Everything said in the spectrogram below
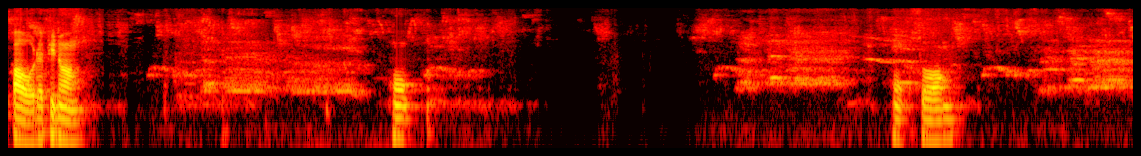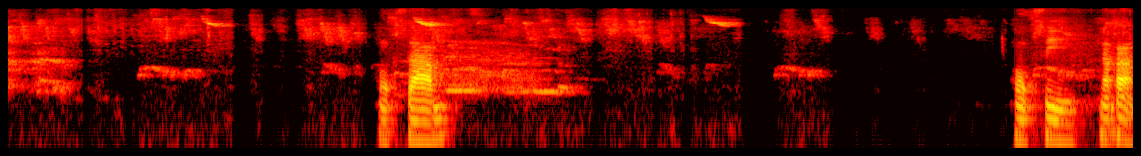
เป่าด้วยพี่น้องหก หกสองหกสามหกสี่นะครับ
